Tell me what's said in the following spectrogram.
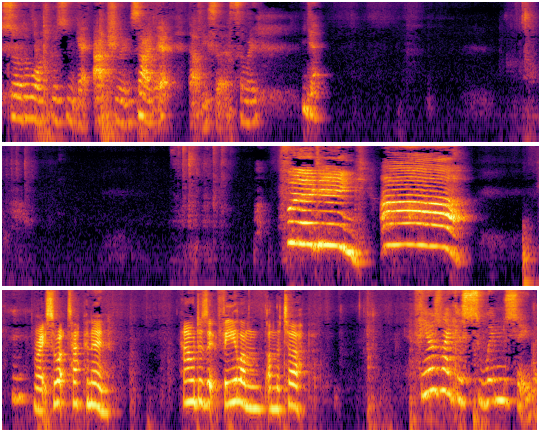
so the water doesn't get actually inside it. That'd be so silly. Yeah. Flooding! Ah! Right, so what's happening? How does it feel on on the top? Feels like a swimsuit.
